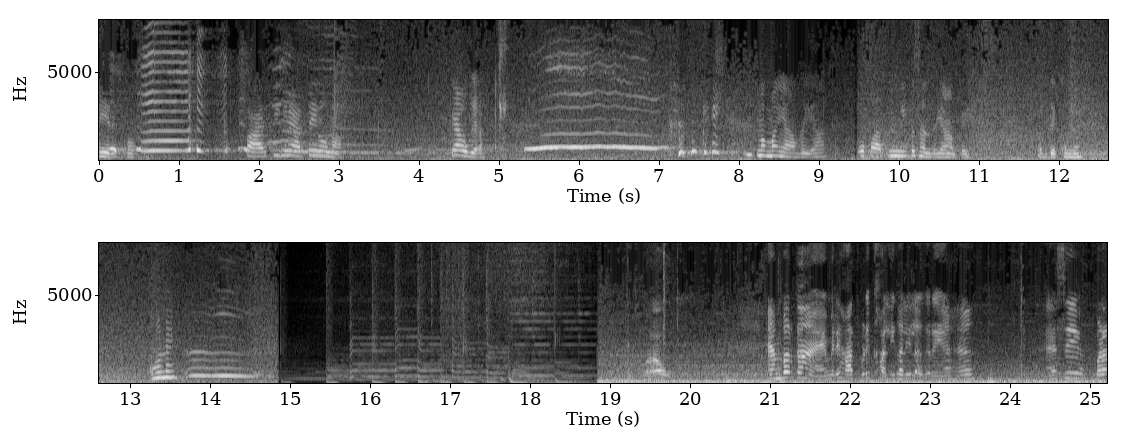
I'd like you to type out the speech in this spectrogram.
ये देखो। पार्किंग में आते ही रोना क्या हो गया? मम्मा यहाँ यहाँ। वो पार्किंग नहीं पसंद है यहाँ पे। अब देखो मैं। कौन है? एम्बर कहाँ है? मेरे हाथ बड़े खाली खाली लग रहे हैं ऐसे बड़ा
